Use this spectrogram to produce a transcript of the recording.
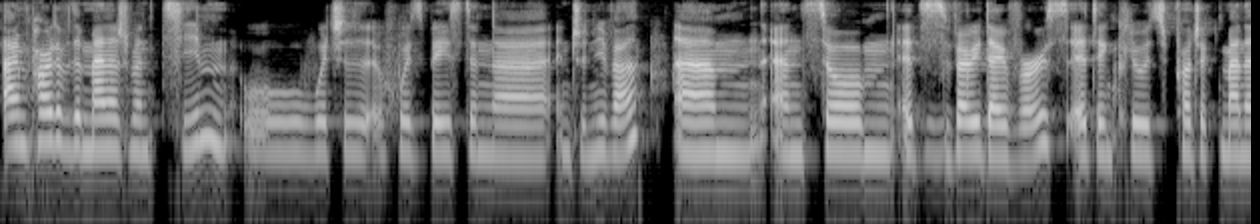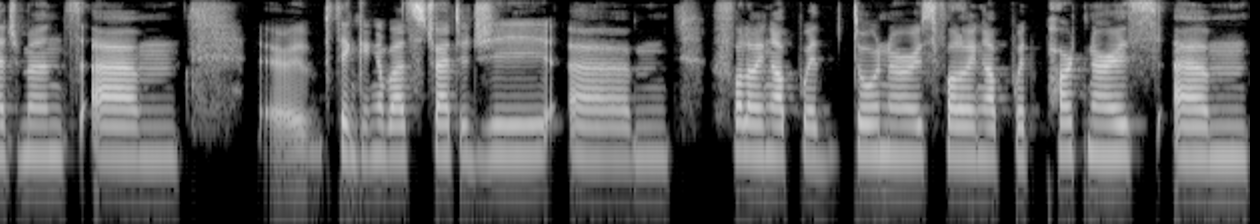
I'm part of the management team, which is who is based in uh, in Geneva, um, and so um, it's mm-hmm. very diverse. It includes project management, um, uh, thinking about strategy, um, following up with donors, following up with partners. Um,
